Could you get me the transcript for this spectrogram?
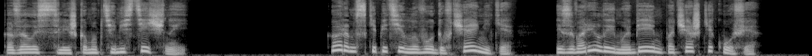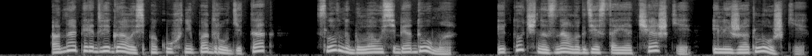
казалась слишком оптимистичной. Карен вскипятила воду в чайнике и заварила им обеим по чашке кофе. Она передвигалась по кухне подруги так, словно была у себя дома, и точно знала, где стоят чашки и лежат ложки.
